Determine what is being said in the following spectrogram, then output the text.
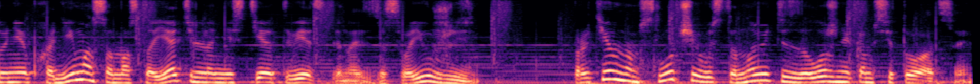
что необходимо самостоятельно нести ответственность за свою жизнь. В противном случае вы становитесь заложником ситуации.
